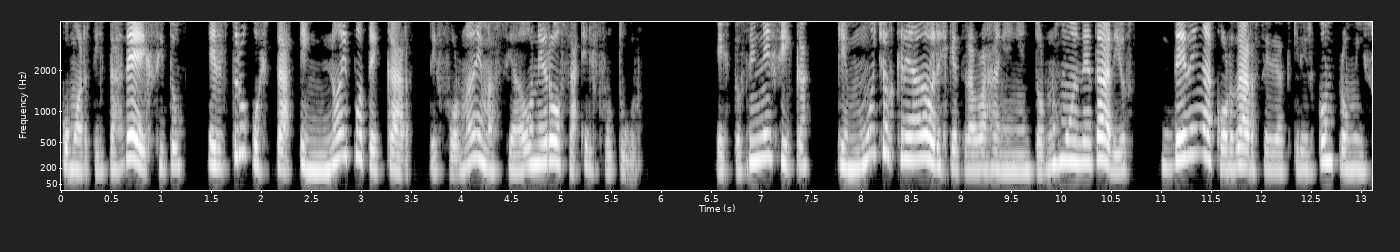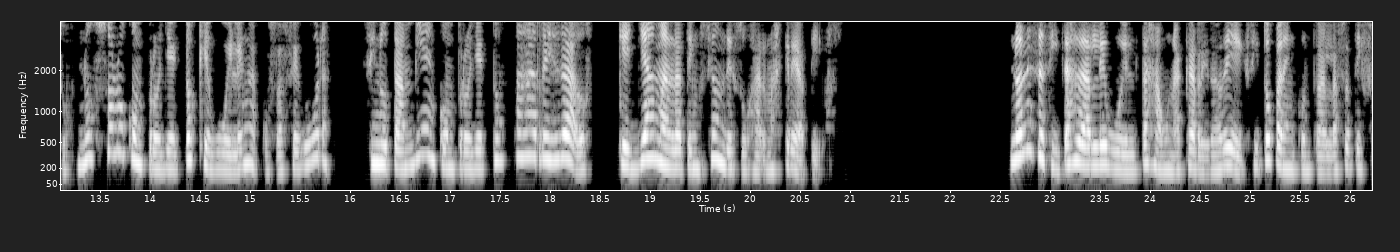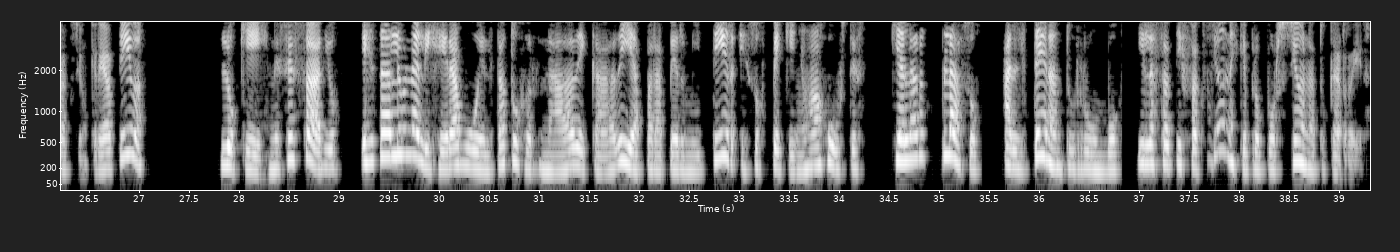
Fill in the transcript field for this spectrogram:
Como artistas de éxito, el truco está en no hipotecar de forma demasiado onerosa el futuro. Esto significa que muchos creadores que trabajan en entornos monetarios deben acordarse de adquirir compromisos no solo con proyectos que huelen a cosa segura, sino también con proyectos más arriesgados que llaman la atención de sus almas creativas. No necesitas darle vueltas a una carrera de éxito para encontrar la satisfacción creativa. Lo que es necesario es darle una ligera vuelta a tu jornada de cada día para permitir esos pequeños ajustes que a largo plazo alteran tu rumbo y las satisfacciones que proporciona tu carrera.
